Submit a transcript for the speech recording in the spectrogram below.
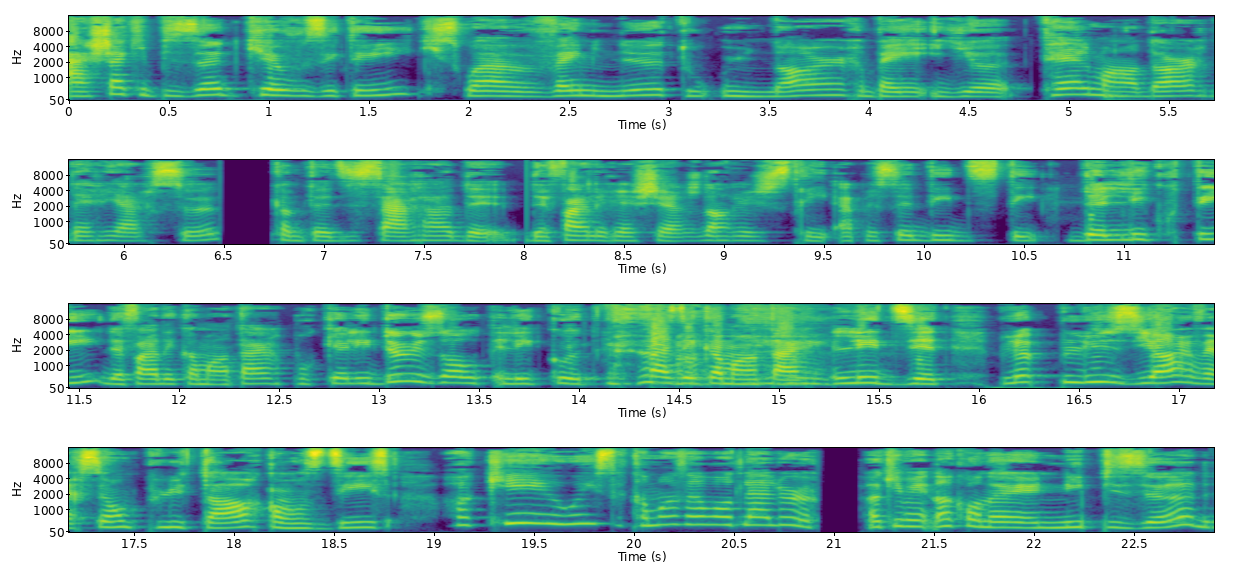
à chaque épisode que vous écoutez, qu'il soit 20 minutes ou une heure, ben il y a tellement d'heures derrière ça. Comme t'as dit Sarah, de, de faire les recherches, d'enregistrer, après ça d'éditer, de l'écouter, de faire des commentaires pour que les deux autres l'écoutent, fassent des commentaires, l'éditent. Là, plusieurs versions plus tard qu'on se dise OK, oui, ça commence à avoir de l'allure. OK, maintenant qu'on a un épisode,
